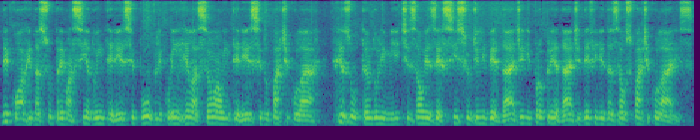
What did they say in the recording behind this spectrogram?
Decorre da supremacia do interesse público em relação ao interesse do particular, resultando limites ao exercício de liberdade e propriedade deferidas aos particulares.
